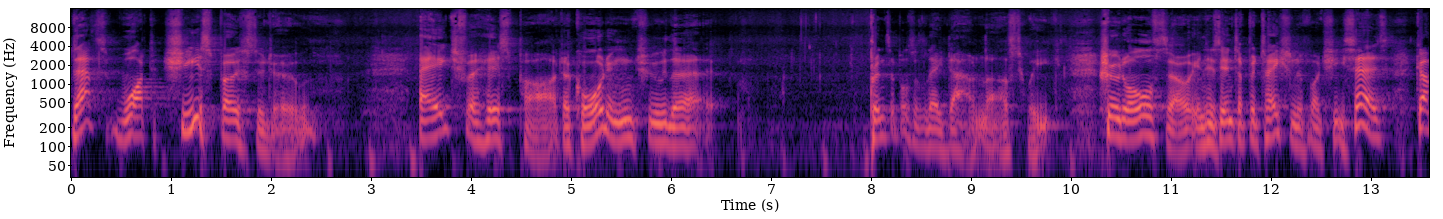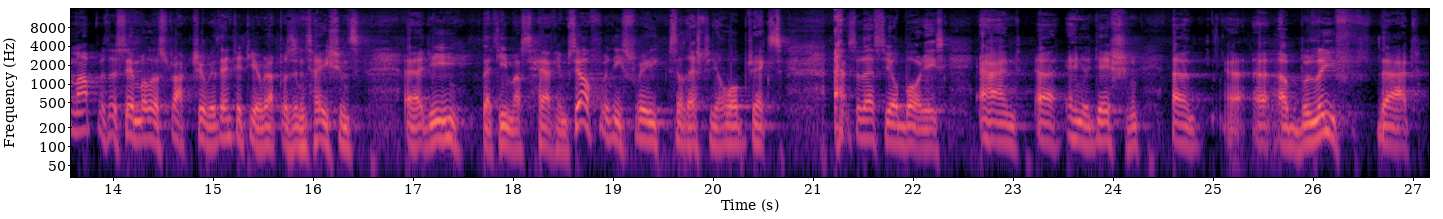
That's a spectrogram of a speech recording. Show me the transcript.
that's what she is supposed to do. H, for his part, according to the principles laid down last week, should also, in his interpretation of what she says, come up with a similar structure with entity representations uh, the, that he must have himself for these three celestial objects, celestial bodies, and uh, in addition, um, a, a, belief that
